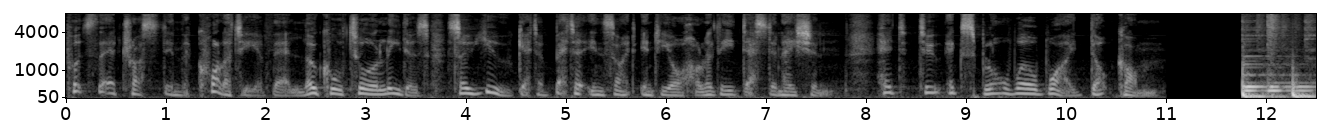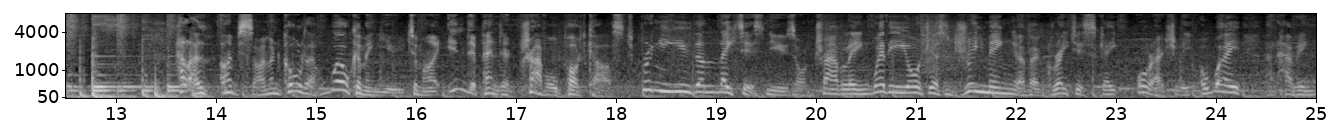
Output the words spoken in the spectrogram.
puts their trust in the quality of their local tour leaders so you get a better insight into your holiday destination. Head to exploreworldwide.com. Hello, I'm Simon Calder, welcoming you to my independent travel podcast, bringing you the latest news on travelling, whether you're just dreaming of a great escape or actually away and having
